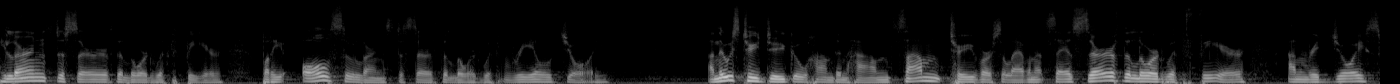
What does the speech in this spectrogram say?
He learns to serve the Lord with fear, but he also learns to serve the Lord with real joy. And those two do go hand in hand. Psalm 2, verse 11, it says, Serve the Lord with fear and rejoice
